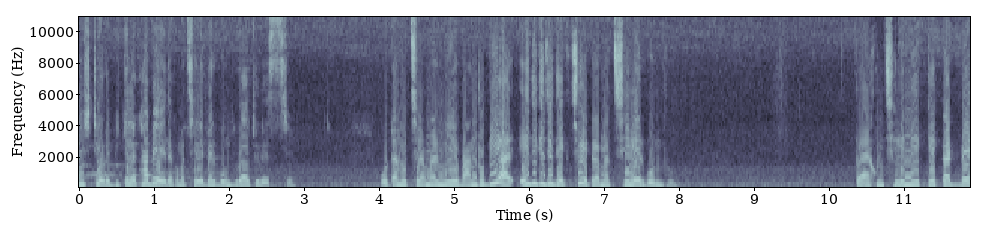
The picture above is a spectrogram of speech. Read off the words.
মিষ্টি ওরা বিকেলে খাবে। দেখো আমার ছেলে মেয়ের বন্ধুরাও চলে এসছে। ওটা হচ্ছে আমার মেয়ের বান্ধবী আর এইদিকে যে দেখছ, এটা আমার ছেলের বন্ধু। তো এখন ছেলে মেয়ে কেক কাটবে।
